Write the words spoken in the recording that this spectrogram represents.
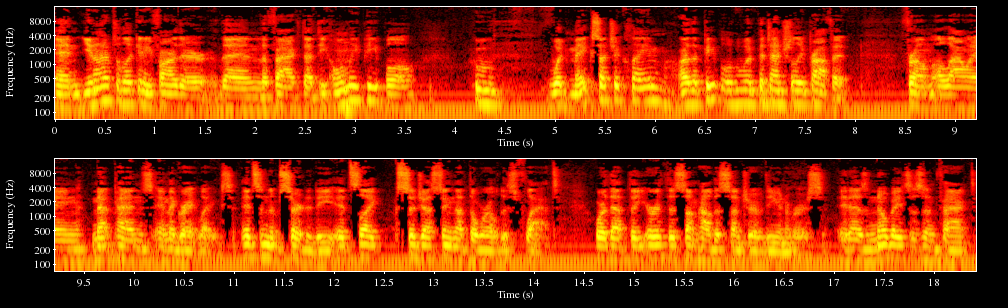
And you don't have to look any farther than the fact that the only people who would make such a claim are the people who would potentially profit from allowing net pens in the Great Lakes. It's an absurdity. It's like suggesting that the world is flat or that the Earth is somehow the center of the universe. It has no basis in fact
